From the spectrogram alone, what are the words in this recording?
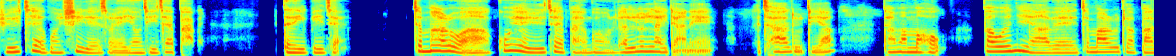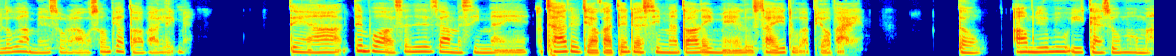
ရွေးချယ်ခွင့်ရှိတယ်ဆိုတဲ့ယုံကြည်ချက်ပါပဲ။တတိပေးချက်ကျမတို့ဟာကိုယ့်ရဲ့ရွေးချယ်ပိုင်ခွင့်ကိုလက်လွတ်လိုက်တာနဲ့အခြားလူတစ်ယောက်ဒါမှမဟုတ်ပတ်ဝန်းကျင်ကပဲကျမတို့အတွက်ဘာလုပ်ရမလဲဆိုတာကိုဆုံးဖြတ်သွားပါလိမ့်မယ်။ တင်ကတင့်ဘဝကိုစနစ်တကျမစီမံရင်အခြားသူတစ်ယောက်ကတင့်အတွက်စီမံသွားလိမ့်မယ်လို့စာရေးသူကပြောပါတယ်။၃အောင်မြင်မှုဤကန်ဆိုးမှုမှာ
